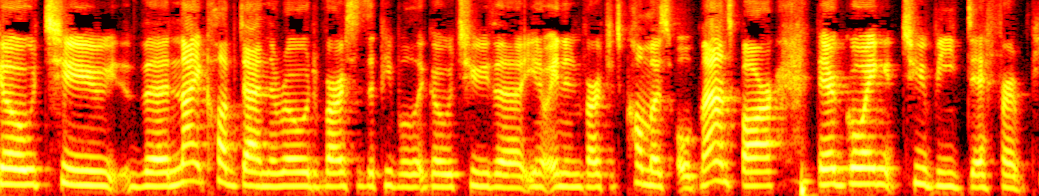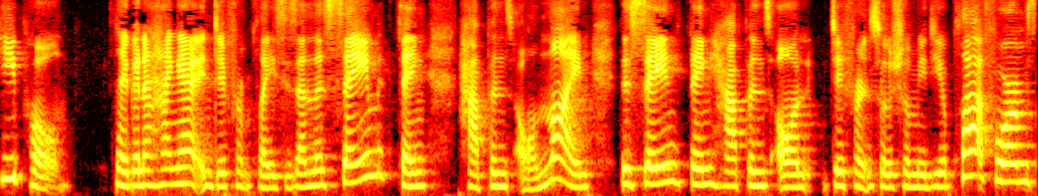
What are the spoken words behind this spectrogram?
go to the nightclub down the road versus the people that go to the, you know, in inverted commas, old man's bar, they're going to be different people. They're going to hang out in different places. And the same thing happens online. The same thing happens on different social media platforms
